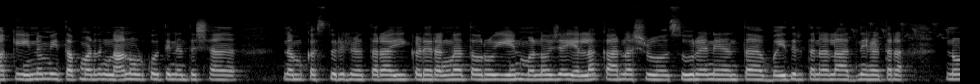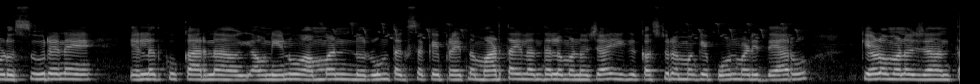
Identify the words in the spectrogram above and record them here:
ಆಕೆ ಇನ್ನೊಮ್ಮೆ ತಪ್ಪು ಮಾಡ್ದಂಗೆ ನಾನು ನೋಡ್ಕೋತೀನಿ ಅಂತ ಶಾ ನಮ್ಮ ಕಸ್ತೂರಿ ಹೇಳ್ತಾರೆ, ಈ ಕಡೆ ರಂಗನಾಥ್ ಅವರು ಏನು ಮನೋಜ, ಎಲ್ಲ ಕಾರಣ ಶೂ, ಸೂರ್ಯನೇ ಅಂತ ಬೈದಿರ್ತಾನಲ್ಲ ಅದನ್ನೇ ಹೇಳ್ತಾರೆ. ನೋಡು, ಸೂರ್ಯನೇ ಎಲ್ಲದಕ್ಕೂ ಕಾರಣ, ಅವನೇನು ಅಮ್ಮನ ರೂಮ್ ತೆಗ್ಸೋಕ್ಕೆ ಪ್ರಯತ್ನ ಮಾಡ್ತಾ ಇಲ್ಲ ಅಂದಲ್ಲ ಮನೋಜ. ಈಗ ಕಸ್ತೂರಮ್ಮಗೆ ಫೋನ್ ಮಾಡಿದ್ದೆ, ಯಾರು? ಕೇಳೋ ಮನೋಜ ಅಂತ.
